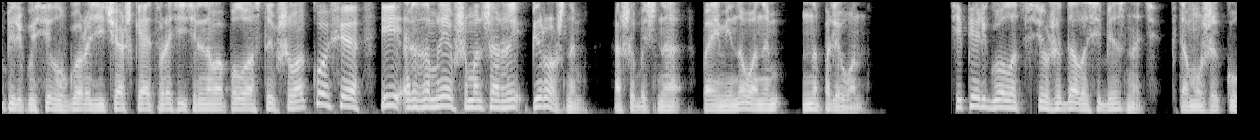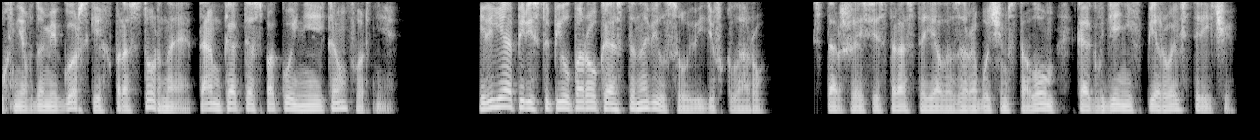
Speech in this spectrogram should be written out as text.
перекусил в городе чашкой отвратительного полуостывшего кофе и разомлевшим от жары пирожным, ошибочно поименованным «Наполеон». Теперь голод все же дал о себе знать. К тому же кухня в доме Горских просторная, там как-то спокойнее и комфортнее. Илья переступил порог и остановился, увидев Клару. Старшая сестра стояла за рабочим столом, как в день их первой встречи.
